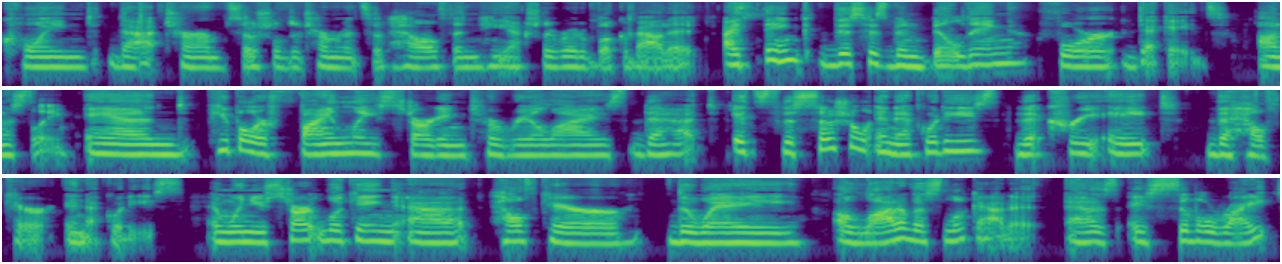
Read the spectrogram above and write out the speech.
coined that term, social determinants of health. And he actually wrote a book about it. I think this has been building for decades honestly. And people are finally starting to realize that it's the social inequities that create the healthcare inequities. And when you start looking at healthcare the way a lot of us look at it, as a civil right,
